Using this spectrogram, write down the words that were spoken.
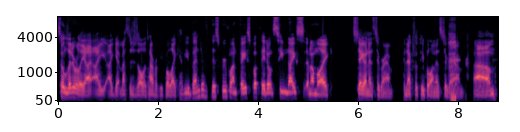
so literally, I, I, I get messages all the time from people like, "Have you been to this group on Facebook? They don't seem nice," and I'm like, "Stay on Instagram. Connect with people on Instagram." um,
